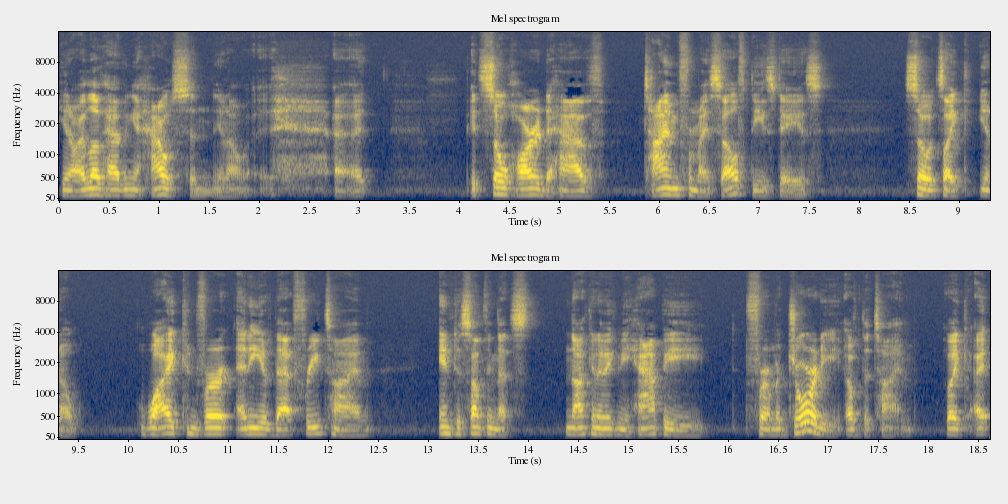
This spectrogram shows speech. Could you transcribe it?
You know, I love having a house, and you know, I, it's so hard to have time for myself these days. So it's like you know, why convert any of that free time into something that's not going to make me happy for a majority of the time? Like I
